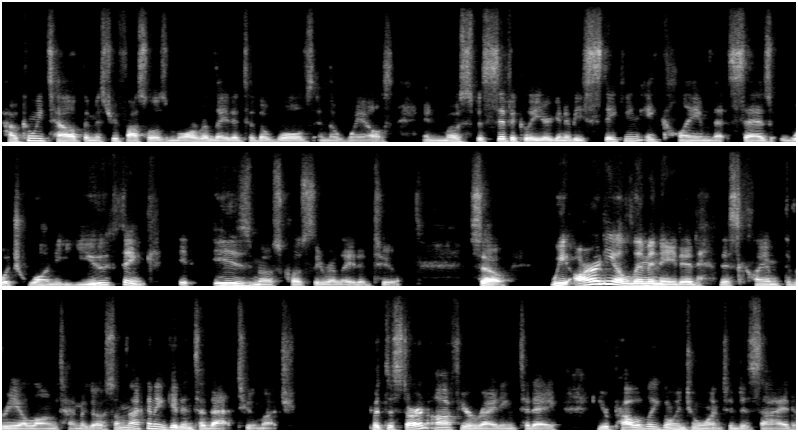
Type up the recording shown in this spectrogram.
how can we tell if the mystery fossil is more related to the wolves and the whales? And most specifically, you're going to be staking a claim that says which one you think it is most closely related to. So we already eliminated this claim three a long time ago, so I'm not gonna get into that too much. But to start off your writing today, you're probably going to want to decide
